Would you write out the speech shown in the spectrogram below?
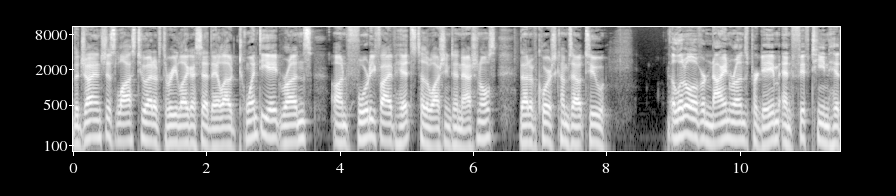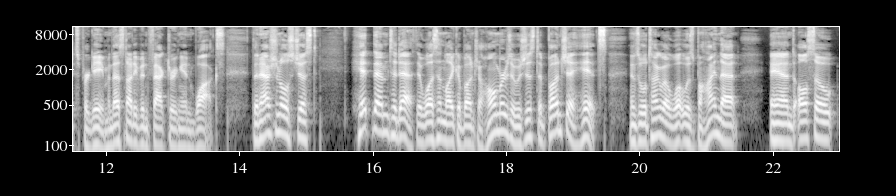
The Giants just lost two out of three. Like I said, they allowed 28 runs on 45 hits to the Washington Nationals. That, of course, comes out to a little over nine runs per game and 15 hits per game. And that's not even factoring in walks. The Nationals just hit them to death. It wasn't like a bunch of homers, it was just a bunch of hits. And so we'll talk about what was behind that and also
